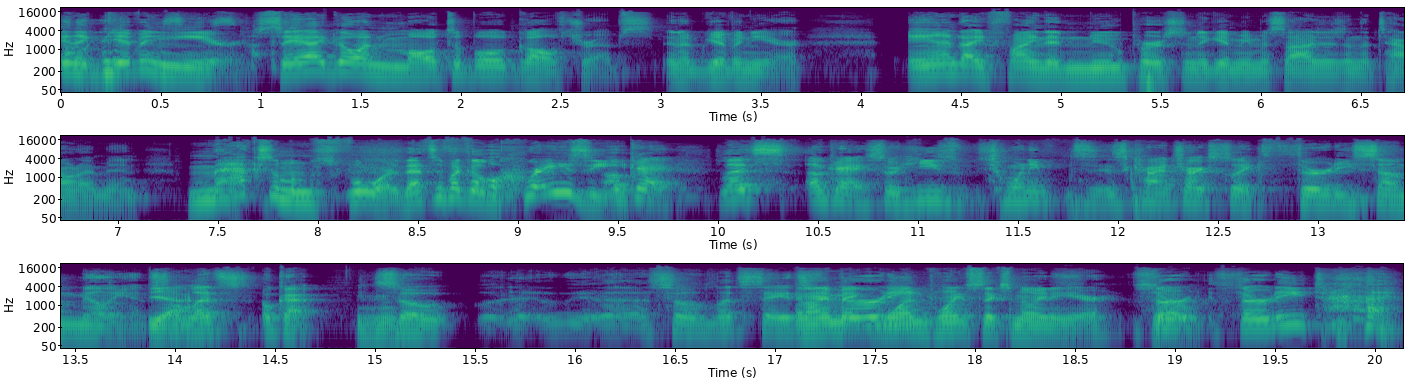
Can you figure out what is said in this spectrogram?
in a given year, say I go on multiple golf trips in a given year, and I find a new person to give me massages in the town I'm in. Maximum's four. That's if I go crazy. Okay, let's. Okay, so he's twenty. His contract's like thirty some million. Yeah. So let's. Okay, so uh, so let's say it's And I make 30 1.6 million a year. So thir- 30 times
